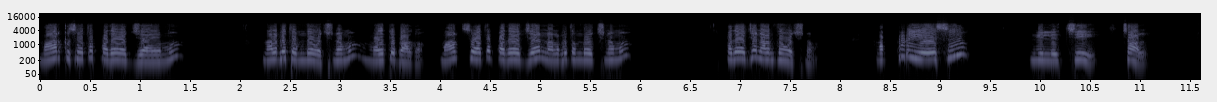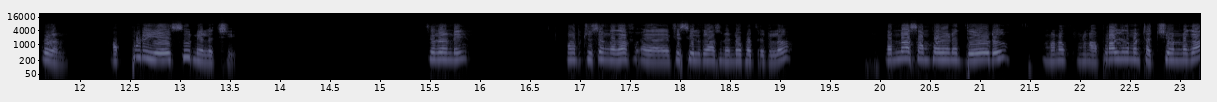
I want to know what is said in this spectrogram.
మార్క్స్ వార్త పదవ అధ్యాయము నలభై తొమ్మిదో వచ్చినాము మొదటి భాగం. మార్క్స్ వార్త పదవ అధ్యాయం నలభై తొమ్మిదో వచ్చినము పదవ అధ్యాయం నలభై తొమ్మిది వచ్చినాము అప్పుడు యేసు నిలిచి చాలు. చూడండి. అప్పుడు యేసు నిలిచి. చూడండి. మనం చూసాం కదా ఎఫ్ఎస్సీలు రాసిన రెండో పత్రికలో. కరుణా సంపూర్ణ దేవుడు మన మన అపరాధం మనం చచ్చి ఉండగా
